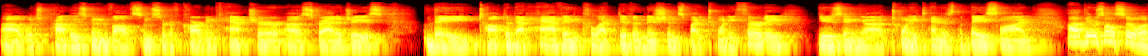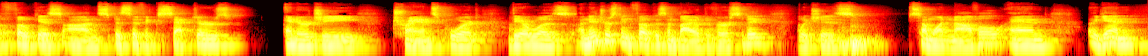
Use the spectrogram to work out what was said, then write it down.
uh, which probably is going to involve some sort of carbon capture uh, strategies. They talked about having collective emissions by 2030 using uh, 2010 as the baseline. Uh, there's also a focus on specific sectors, energy, transport. There was an interesting focus on biodiversity, which is somewhat novel. And again,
